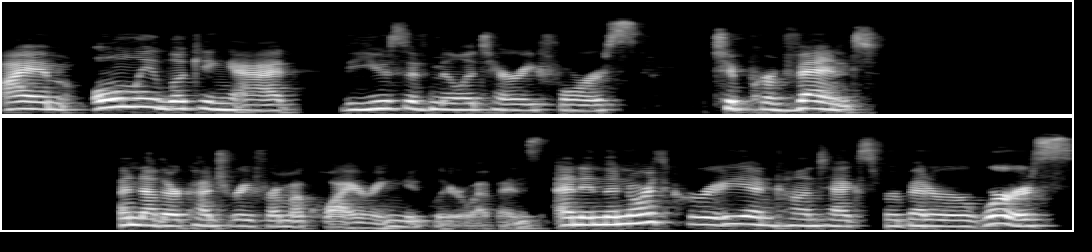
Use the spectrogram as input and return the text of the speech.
I am only looking at the use of military force to prevent another country from acquiring nuclear weapons. And in the North Korean context, for better or worse,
